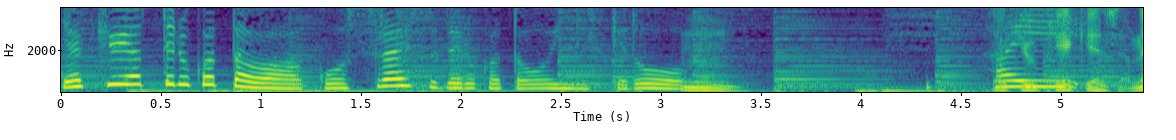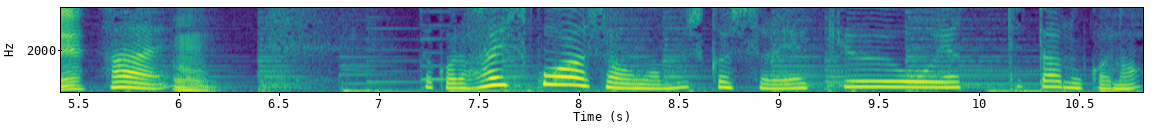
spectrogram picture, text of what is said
野球やってる方はこうスライス出る方多いんですけど、うん。はい。野球経験者ね、はい、うん。だからハイスコアさんはもしかしたら野球をやってたのかな？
